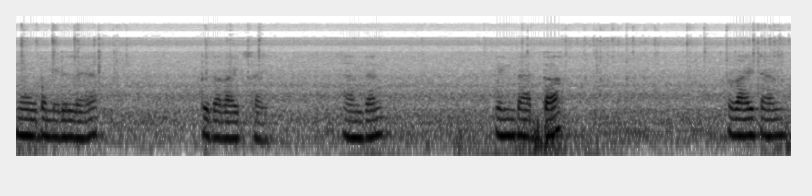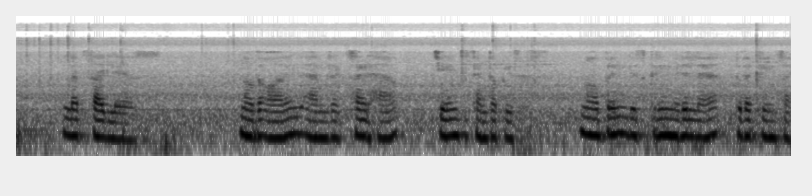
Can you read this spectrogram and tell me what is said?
move the middle layer to the right side. And then bring back the right and left side layers. Now the orange and red side have changed center pieces. Now bring this green middle layer to the green side.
